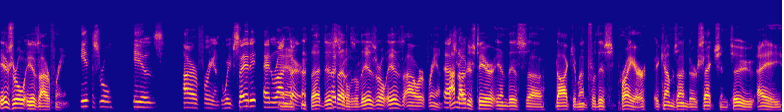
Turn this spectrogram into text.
Israel is our friend. Israel is our friend. We've said it, and right Yeah, there. that just That's settles it. Israel is our friend. That's I right. noticed here in this uh, document for this prayer, it comes under section 2A,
